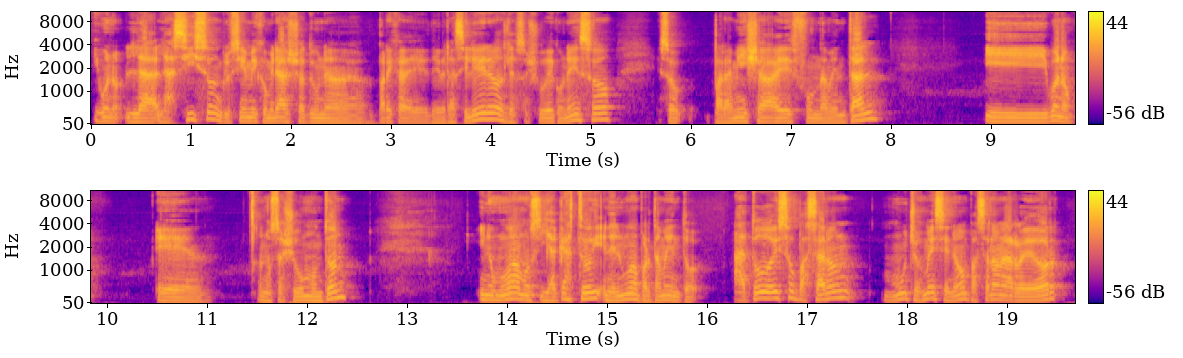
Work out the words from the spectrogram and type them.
Y bueno, las hizo, inclusive me dijo, mirá, yo tuve una pareja de, brasileros, les ayudé con eso. Eso para mí ya es fundamental. Y bueno, eh, nos ayudó un montón. Y nos mudamos y acá estoy en el nuevo apartamento. A todo eso pasaron muchos meses, ¿no? Pasaron alrededor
